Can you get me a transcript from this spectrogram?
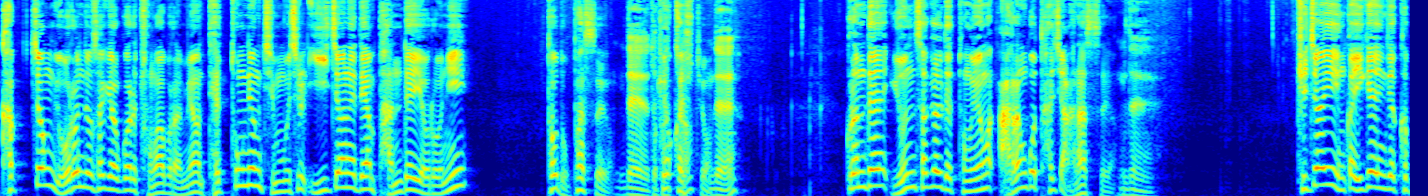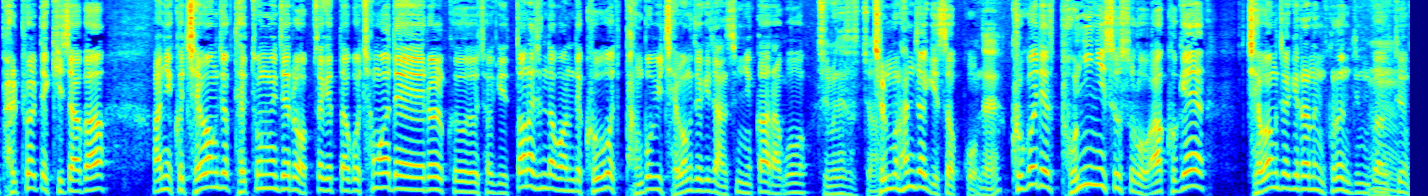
각종 여론조사 결과를 종합을 하면 대통령 집무실 이전에 대한 반대 여론이 더 높았어요. 네. 또 기억하시죠? 네. 그런데 윤석열 대통령은 아랑곳하지 않았어요. 네. 기자의 그러니까 이게 이제 그 발표할 때 기자가 아니 그 제왕적 대통령제를 없애겠다고 청와대를 그 저기 떠나신다고 하는데 그거 방법이 제왕적이지 않습니까라고 질문했었죠. 질문한 적이 있었고 네. 그거에 대해서 본인이 스스로 아 그게 제왕적이라는 그런 뭔가 음.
